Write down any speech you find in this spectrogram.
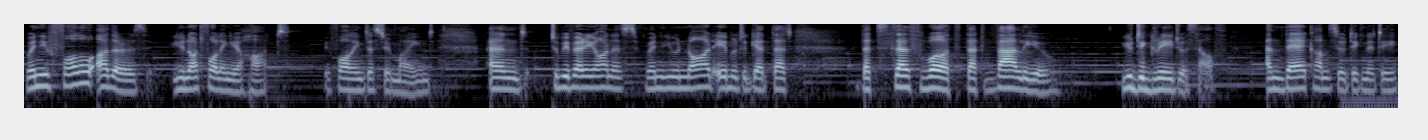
when you follow others, you're not following your heart, you're following just your mind. And to be very honest, when you're not able to get that, that self worth, that value, you degrade yourself. And there comes your dignity,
